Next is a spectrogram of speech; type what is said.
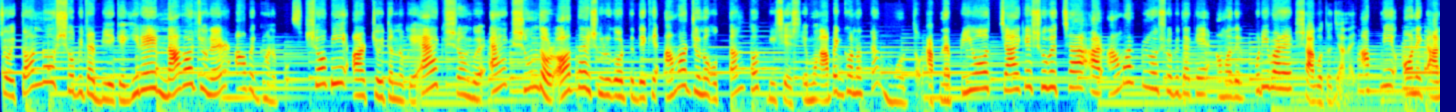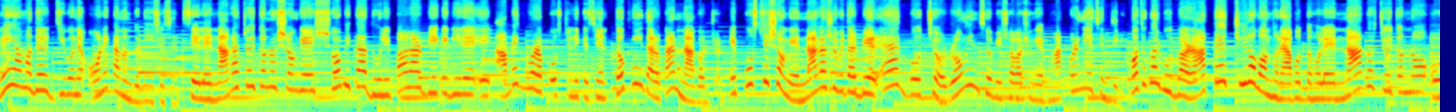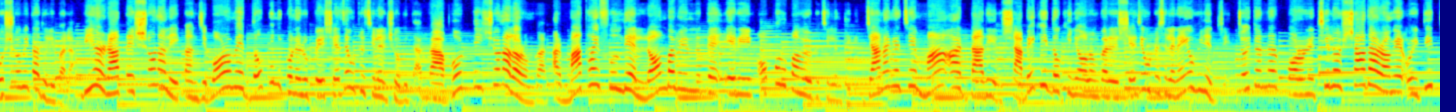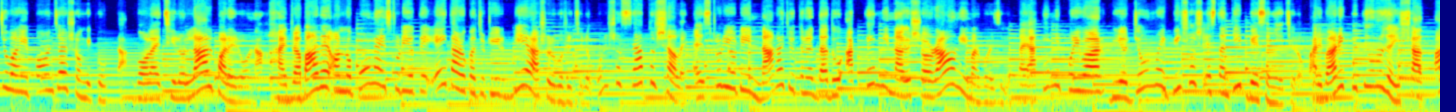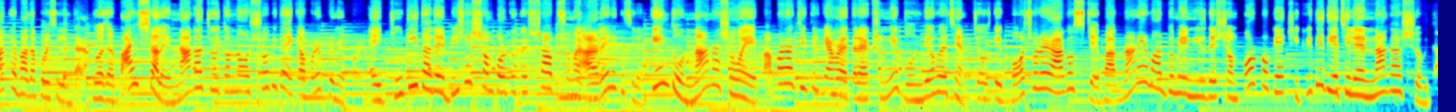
চৈতন্য সবিতার বিয়েকে ঘিরে নাগার্জুনের আবেগঘন পোস্ট। সবই আর চৈতন্যকে একসঙ্গে এক সুন্দর অধ্যায় শুরু করতে দেখে আমার জন্য অত্যন্ত বিশেষ এবং আবেগঘন একটা মুহূর্ত। আপনার প্রিয় চায়কে শুভেচ্ছা আর আমার প্রিয় সবিতাকে আমাদের পরিবারে স্বাগত জানাই। আপনি অনেক আগেই আমাদের জীবনে অনেক আনন্দ নিয়ে এসেছেন। ছেলে নাগা চৈতন্যর সঙ্গে সবিতা ধুলিপালার বিয়েকে ঘিরে এই আবেগ ভরা পোস্টটি লিখেছেন দক্ষিণী তারকা নাগার্জুন। এই পোস্টের সঙ্গে নাগা সবিতার বিয়ের এক বছর রঙিন ছবি সবার সঙ্গে ভাগ করে নিয়েছেন তিনি। গতকাল বুধবার রাতে চিরবন্ধনে আবদ্ধ হলেন নাগ চৈতন্য ও সবিতা ধুলিপালা বিয়ার রাতে সোনালী কাঞ্জি বরমে দক্ষিণী কোণে রূপে সেজে উঠেছিলেন সবিতা। গা ভর্তি সোনাল অলঙ্কার আর মাথায় ফুল দিয়ে লম্বা বিরুদ্ধে এরিন অপরূপা হয়ে উঠেছিলেন তিনি। জানা গেছে, মা আর দাদির সাবেকি দক্ষিণী অলঙ্কারে সেজে উঠেছিলেন এই অভিনেত্রী। চৈতন্যর পরনে ছিল সাদা রঙের ঐতিহ্যবাহী পঞ্চাশ সঙ্গে কুর্তা। গলায় ছিল লাল পাড়ের ওড়না। হায়দ্রাবাদের অন্নপূর্ণা স্টুডিওতে এই তারকা জুটির বিয়ের আসর বসেছিল। উনিশশো সালে এই স্টুডিওটি নাগা চৈতন্যের দাদু আকেন্নি নাগেশ্বর রাও নির্মাণ করেছিলেন। তাই আকেন্নি পরিবার বিয়ের জন্যই বিশেষ স্থানটি বেছে নিয়েছিল। পারিবারিক রীতি অনুযায়ী সাত পাকে বাধা পড়েছিলেন তারা। দু সালে নাগা চৈতন্য ও সবিতা একে অপরের প্রেমে পড়ে। এই জুটি তাদের বিশেষ সম্পর্ককে সব সময় আড়ালে রেখেছিলেন। কিন্তু নানা সময়ে পাপারাজিতের ক্যামেরায় তারা একসঙ্গে বন্দীও হয়েছেন। চলতি বছরের আগস্টে বাগদানের মাধ্যমে নিজেদের সম্পর্ককে স্বীকৃতি দিয়েছিলেন নাগা সবিতা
